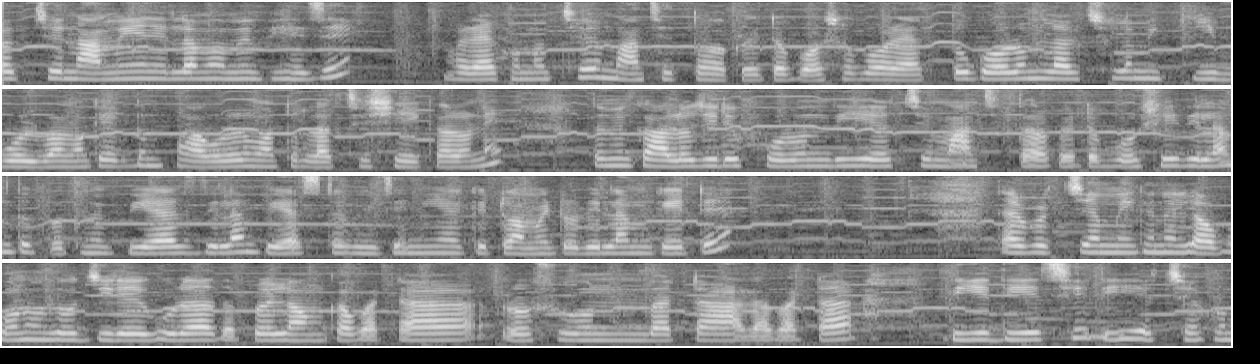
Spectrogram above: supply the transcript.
হচ্ছে নামিয়ে নিলাম আমি ভেজে। আর এখন হচ্ছে মাছের তরকারিটা বসাবো। আর এত গরম লাগছিল, আমি কি বলব? আমাকে একদম পাগলের মতো লাগছে সেই কারণে। তো আমি কালো জিরে ফোড়ন দিয়ে হচ্ছে মাছের তরকারিটা বসিয়ে দিলাম। তো প্রথমে পেঁয়াজ দিলাম, পেঁয়াজটা ভেজে নিয়ে আর কি টমেটো দিলাম কেটে। তারপর হচ্ছে আমি এখানে লবণ হলো জিরে গুঁড়া, তারপরে লঙ্কা বাটা, রসুন বাটা, আদা বাটা দিয়ে দিয়েছি। দিয়ে হচ্ছে এখন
